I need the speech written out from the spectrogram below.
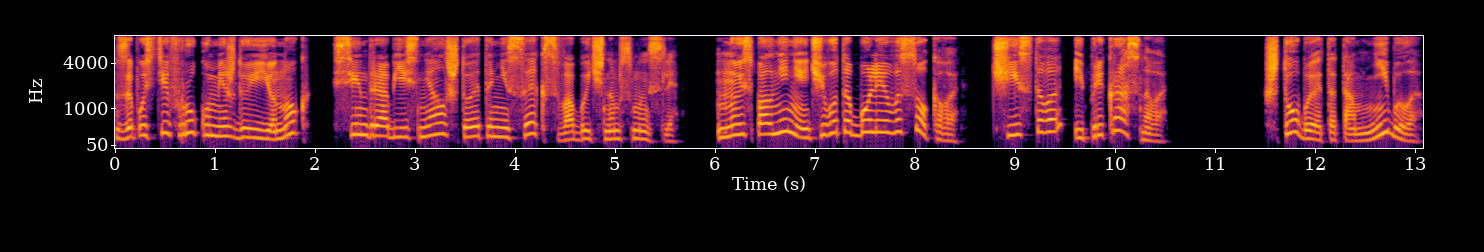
Запустив руку между ее ног, Синдра объяснял, что это не секс в обычном смысле, но исполнение чего-то более высокого, чистого и прекрасного. Что бы это там ни было,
